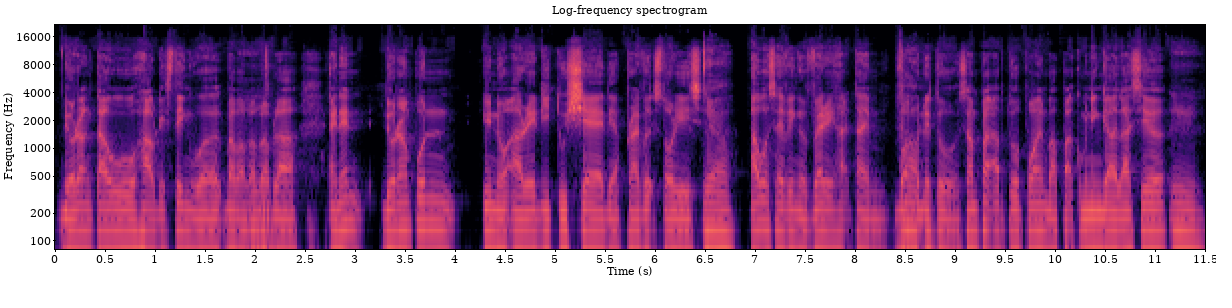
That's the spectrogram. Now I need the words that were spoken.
Diorang tahu how this thing work, blah blah blah blah blah. And then diorang pun you know are ready to share their private stories. Ya. I was having a very hard time buat Faham. benda tu. Sampai up to a point bapak aku meninggal last year. Hmm.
